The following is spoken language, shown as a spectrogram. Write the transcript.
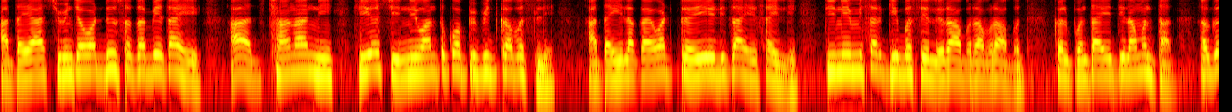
आता या अश्विनच्या वाढदिवसाचा बेत आहे. आज छान आणि ही अशी निवांत कॉफी पित का बसली? आता हिला काय वाटतं एडीच आहे सायली. ती नेहमीसारखी बसेल राब राब राबत. कल्पनताई तिला म्हणतात अगं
